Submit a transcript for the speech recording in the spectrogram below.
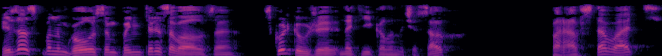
и заспанным голосом поинтересовался, сколько уже натикало на часах. «Пора вставать»,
